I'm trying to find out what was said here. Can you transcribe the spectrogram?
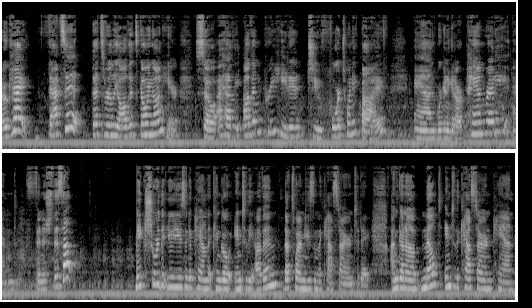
Okay, that's it. That's really all that's going on here. So I have the oven preheated to 425 and we're gonna get our pan ready and finish this up. Make sure that you're using a pan that can go into the oven. That's why I'm using the cast iron today. I'm gonna melt into the cast iron pan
